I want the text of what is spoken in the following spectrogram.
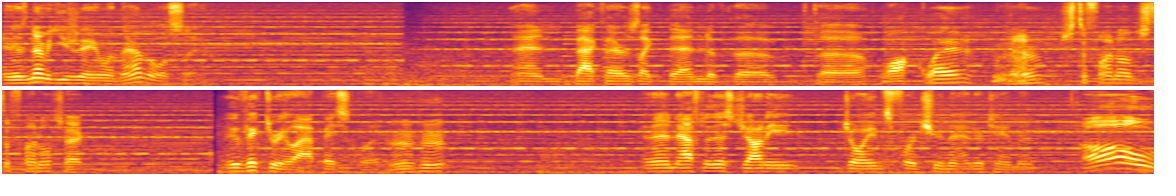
And there's never usually anyone there, but we'll see. And back there is like the end of the the walkway. Yeah. Just a final, just a final check. A victory lap, basically. Mm-hmm. And then after this, Johnny joins Fortuna Entertainment. Oh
